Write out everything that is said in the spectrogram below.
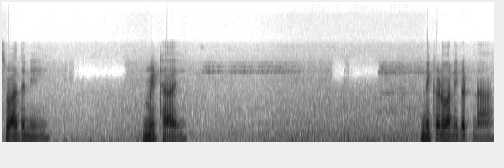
સ્વાદની મીઠાઈ નીકળવાની ઘટના.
